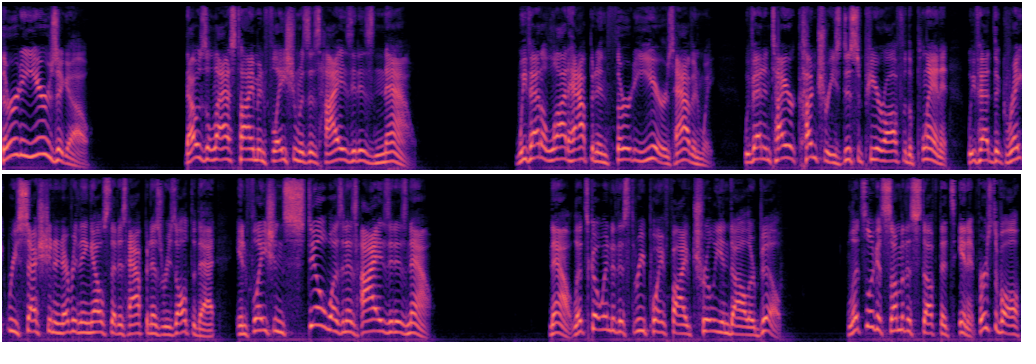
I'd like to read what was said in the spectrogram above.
30 years ago, that was the last time inflation was as high as it is now. We've had a lot happen in 30 years, haven't we? We've had entire countries disappear off of the planet. We've had the Great Recession and everything else that has happened as a result of that. Inflation still wasn't as high as it is now. Now, let's go into this $3.5 trillion bill. Let's look at some of the stuff that's in it. First of all,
